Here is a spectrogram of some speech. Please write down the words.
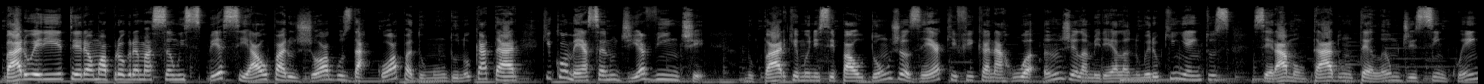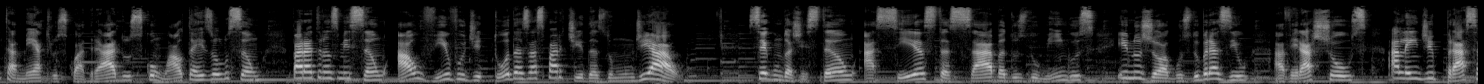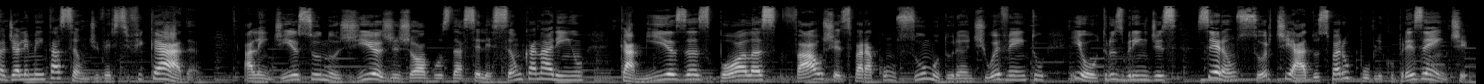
Barueri terá uma programação especial para os Jogos da Copa do Mundo no Catar, que começa no dia 20. No Parque Municipal Dom José, que fica na rua Ângela Mirella, número 500, será montado um telão de 50 metros quadrados com alta resolução para a transmissão ao vivo de todas as partidas do Mundial. Segundo a gestão, às sextas, sábados, domingos e nos Jogos do Brasil haverá shows, além de praça de alimentação diversificada. Além disso, nos dias de jogos da Seleção Canarinho, camisas, bolas, vouchers para consumo durante o evento e outros brindes serão sorteados para o público presente.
